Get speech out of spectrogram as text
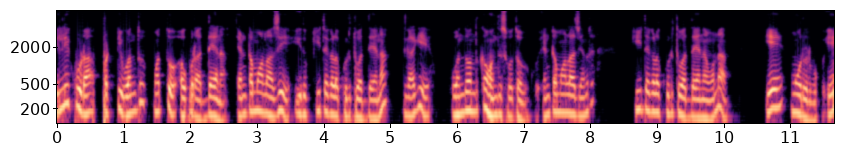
ಇಲ್ಲಿ ಕೂಡ ಪಟ್ಟಿ ಒಂದು ಮತ್ತು ಅವರ ಅಧ್ಯಯನ. ಎಂಟಮಾಲಜಿ ಇದು ಕೀಟಗಳ ಕುರಿತು ಅಧ್ಯಯನ. ಹೀಗಾಗಿ ಒಂದೊಂದಕ್ಕೆ ಹೊಂದಿಸ್ಕೋತ ಹೋಗ್ಬೇಕು. ಎಂಟಮಾಲಜಿ ಅಂದರೆ ಕೀಟಗಳ ಕುರಿತು ಅಧ್ಯಯನವನ್ನು ಎ ಮೂರು ಇರಬೇಕು. ಎ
